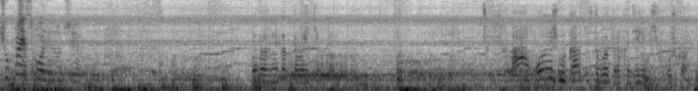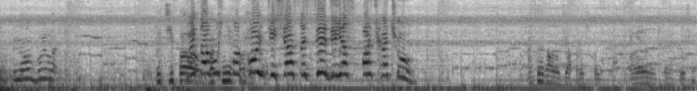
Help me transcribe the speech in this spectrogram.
Что происходит вообще? Мы должны как-то войти в дом. А, помнишь, мы карту с тобой проходили психушка? Ну, было... Тут типа... Вы там успокойтесь, а соседи, я спать хочу! А что там у тебя происходит? А я ничего не слышу.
